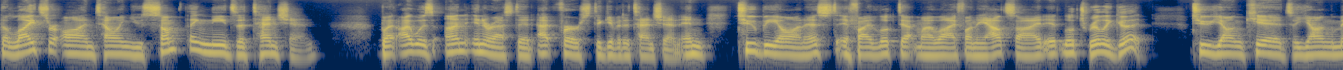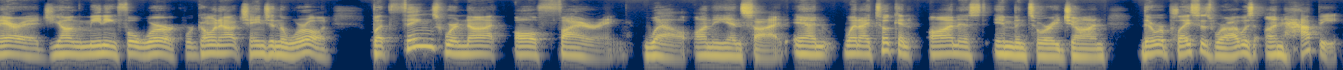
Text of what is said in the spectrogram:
the lights are on telling you something needs attention but I was uninterested at first to give it attention. And to be honest, if I looked at my life on the outside, it looked really good. Two young kids, a young marriage, young, meaningful work. We're going out changing the world. But things were not all firing well on the inside. And when I took an honest inventory, John, there were places where I was unhappy.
